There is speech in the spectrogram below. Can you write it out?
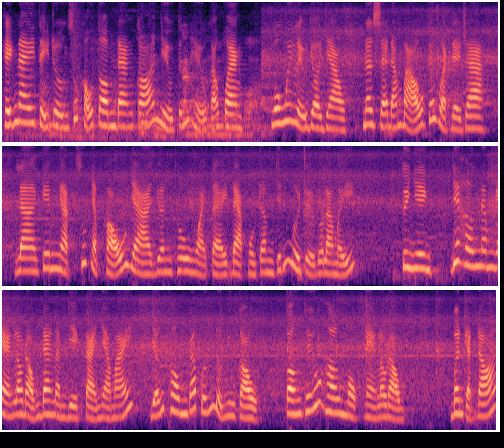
Hiện nay thị trường xuất khẩu tôm đang có nhiều tín hiệu khả quan, nguồn nguyên liệu dồi dào nên sẽ đảm bảo kế hoạch đề ra là kim ngạch xuất nhập khẩu và doanh thu ngoại tệ đạt 190 triệu đô la Mỹ. Tuy nhiên, với hơn 5.000 lao động đang làm việc tại nhà máy vẫn không đáp ứng được nhu cầu, còn thiếu hơn 1.000 lao động. Bên cạnh đó,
